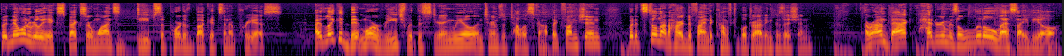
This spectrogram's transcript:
but no one really expects or wants deep supportive buckets in a Prius. I'd like a bit more reach with the steering wheel in terms of telescopic function, but it's still not hard to find a comfortable driving position. Around back, headroom is a little less ideal.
